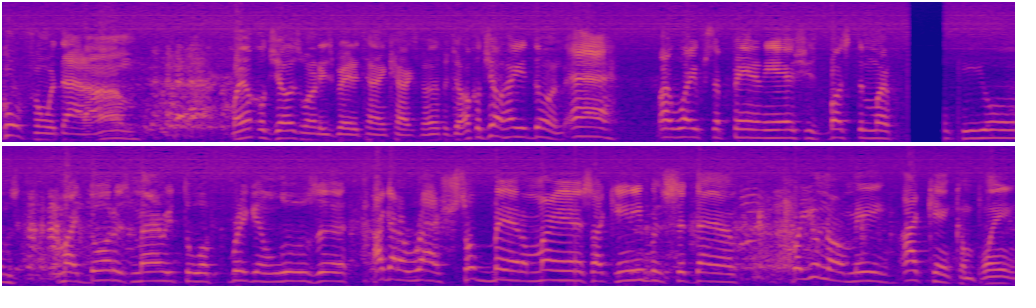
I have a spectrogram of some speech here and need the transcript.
girlfriend with that arm. My Uncle Joe's one of these great Italian characters. My Uncle Joe, Uncle Joe, how you doing? Ah, my wife's a pain in the ass. She's busting my kiyums. My daughter's married to a friggin' loser. I got a rash so bad on my ass I can't even sit down. But you know me, I can't complain.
